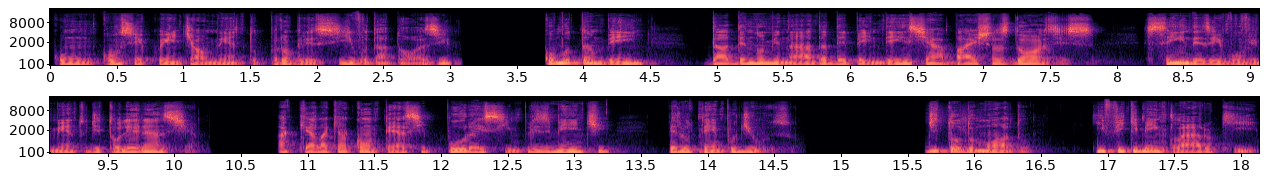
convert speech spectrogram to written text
com um consequente aumento progressivo da dose, como também da denominada dependência a baixas doses, sem desenvolvimento de tolerância, aquela que acontece pura e simplesmente pelo tempo de uso. De todo modo, que fique bem claro que,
